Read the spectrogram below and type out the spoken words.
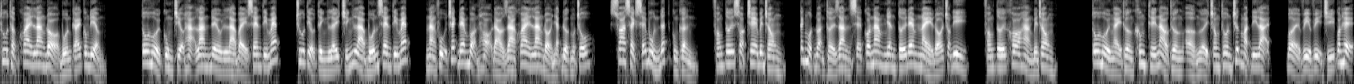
thu thập khoai lang đỏ 4 cái công điểm. Tô hồi cùng triệu hạ lan đều là 7cm, Chu tiểu tình lấy chính là 4cm, nàng phụ trách đem bọn họ đào ra khoai lang đỏ nhặt được một chỗ, xoa sạch sẽ bùn đất cùng cần, phóng tới sọt tre bên trong, cách một đoạn thời gian sẽ có nam nhân tới đem này đó chọn đi, phóng tới kho hàng bên trong. Tô hồi ngày thường không thế nào thường ở người trong thôn trước mặt đi lại, bởi vì vị trí quan hệ,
